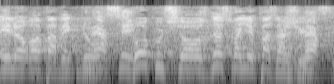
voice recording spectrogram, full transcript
et l'Europe avec nous, Merci. beaucoup de choses. Ne soyez pas injustes. Merci.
